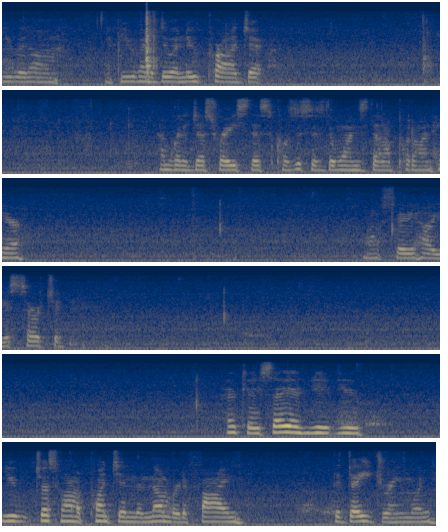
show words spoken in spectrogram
You would um if you were going to do a new project I'm going to just erase this because this is the ones that I put on here I'll show you how you search it. Okay, say you you you just want to punch in the number to find the daydream one.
